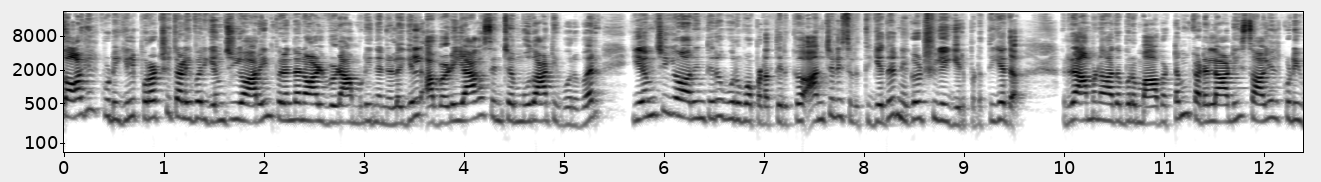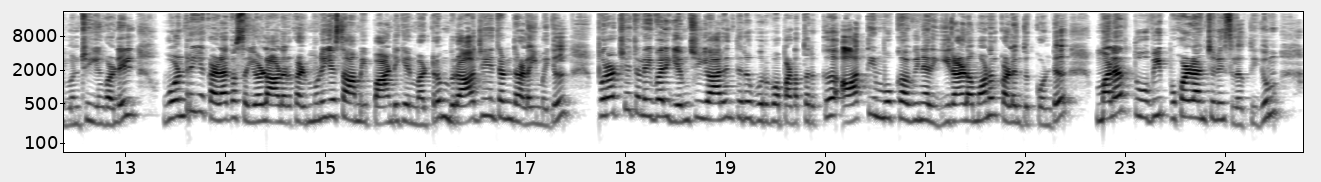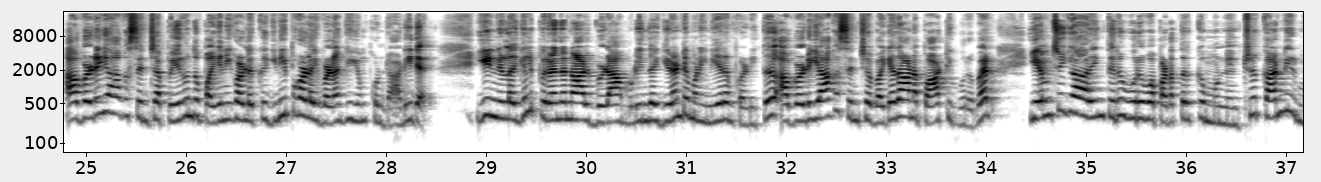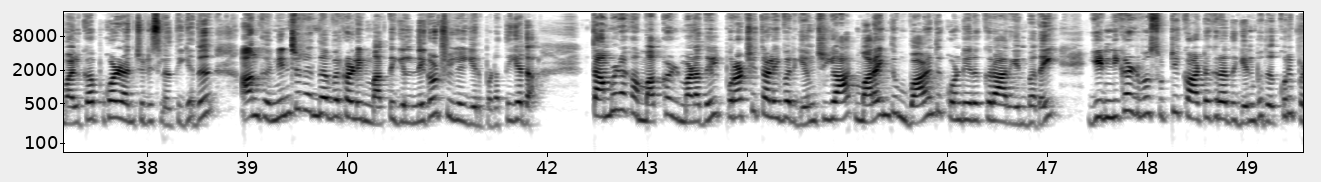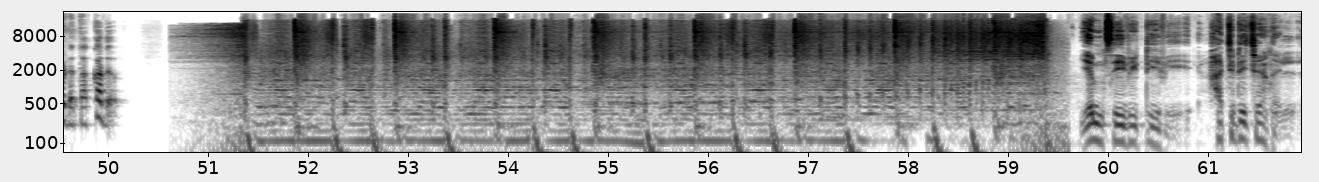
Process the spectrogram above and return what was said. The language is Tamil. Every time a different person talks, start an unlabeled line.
சாயல்குடியில் புரட்சித் தலைவர் எம்ஜிஆரின் பிறந்தநாள் விழா முடிந்த நிலையில் அவ்வழியாக சென்ற மூதாட்டி ஒருவர் எம்ஜிஆரின் திருவுருவப் படத்திற்கு அஞ்சலி செலுத்தியது நிகழ்ச்சியை ஏற்படுத்தியது. ராமநாதபுரம் மாவட்டம் கடலாடி சாயல்குடி ஒன்றியங்களில் ஒன்றிய கழக செயலாளர்கள் முனியசாமி பாண்டியன் மற்றும் ராஜேந்திரன் தலைமையில் புரட்சித் தலைவர் எம்ஜிஆரின் திருவுருவ படத்திற்கு அதிமுகவினர் ஏராளமானோர் கலந்து கொண்டு மலர் தூவி புகழஞ்சலி செலுத்தியும் அவ்வழியாக சென்ற பேருந்து பயணிகளுக்கு இனிப்புகளை வழங்கியும் கொண்டாடினர். இந்நிலையில் பிறந்தநாள் விழா முடிந்த இரண்டு மணி நேரம் கழித்து அவ்வழியாக சென்ற வயதான பாட்டி ஒருவர் எம்ஜிஆரின் திருவுருவ படத்திற்கு முன்னின்று கண்ணீர் மல்க புகழஞ்சலி செலுத்தியது. அங்கு நின்றிருந்தவர்களின் மத்தியில் நிகழ்ச்சியை ஏற்படுத்தியது. தமிழக மக்கள் மனதில் புரட்சித் தலைவர் எம்ஜிஆர் மறைந்தும் வாழ்ந்து கொண்டிருக்கிறார் என்பதை இந்நிகழ்வு சுட்டிக்காட்டுகிறது என்பது குறிப்பிடத்தக்கது.
MCV TV HD channel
